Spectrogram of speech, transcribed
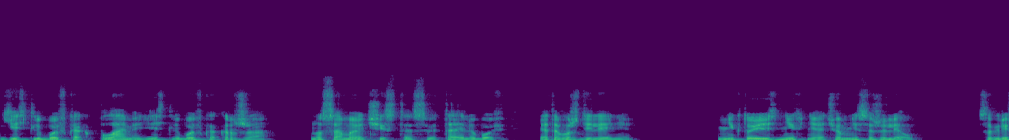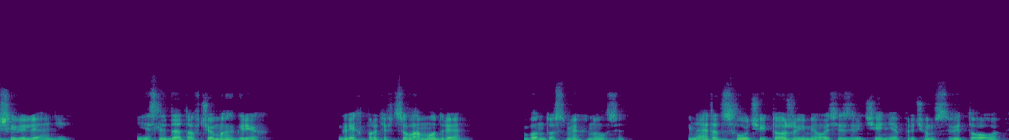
Есть любовь как пламя, есть любовь как ржа, но самая чистая, святая любовь – это вожделение. Никто из них ни о чем не сожалел. Согрешили ли они? Если да, то в чем их грех? Грех против целомудрия? Бонд усмехнулся. На этот случай тоже имелось изречение, причем святого,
